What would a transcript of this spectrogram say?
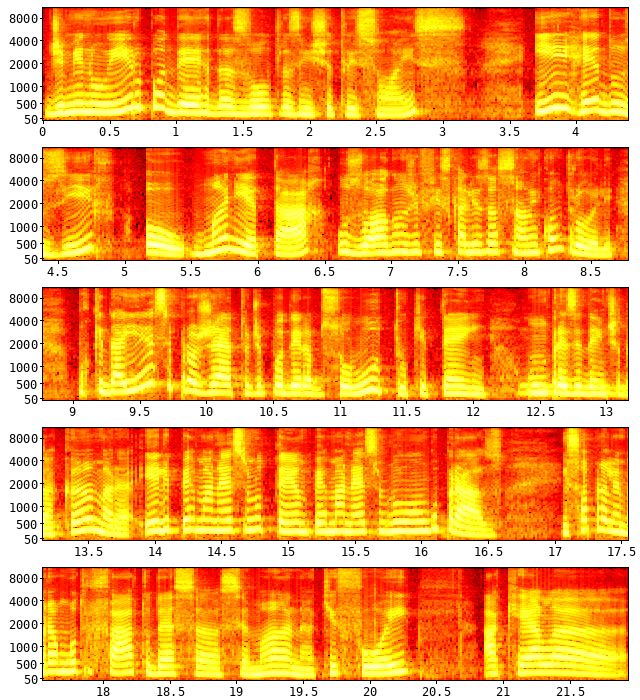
Diminuir o poder das outras instituições e reduzir ou manietar os órgãos de fiscalização e controle. Porque daí esse projeto de poder absoluto que tem um presidente da Câmara, ele permanece no tempo, permanece no longo prazo. E só para lembrar um outro fato dessa semana, que foi aquela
